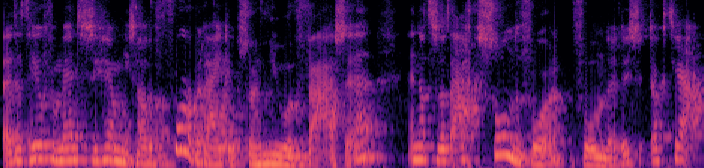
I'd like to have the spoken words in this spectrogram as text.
uh, dat heel veel mensen zich helemaal niet hadden voorbereid op zo'n nieuwe fase. En dat ze dat eigenlijk zonde voor, vonden. Dus ik dacht, ja,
